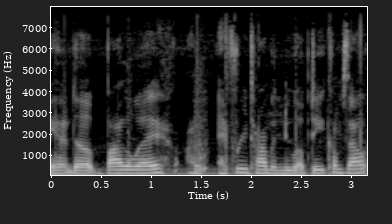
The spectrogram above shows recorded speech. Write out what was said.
And uh, by the way, I, every time a new update comes out,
